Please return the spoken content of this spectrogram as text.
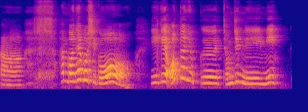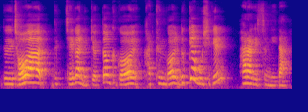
아, 한번 해보시고, 이게 어떤 유- 그 점주님이 그 저와 느- 제가 느꼈던 그걸 같은 걸 느껴보시길 바라겠습니다.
